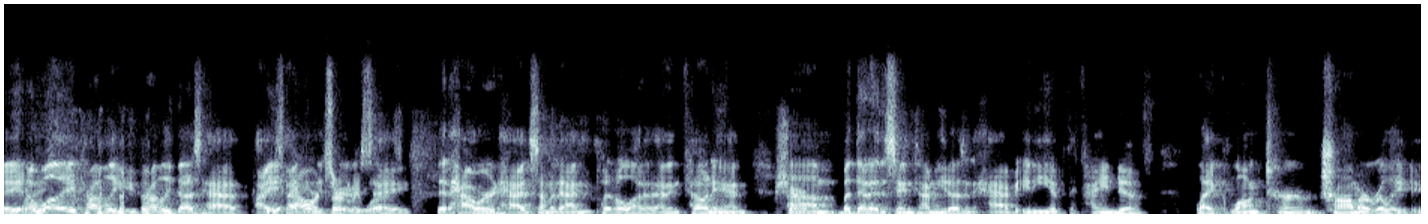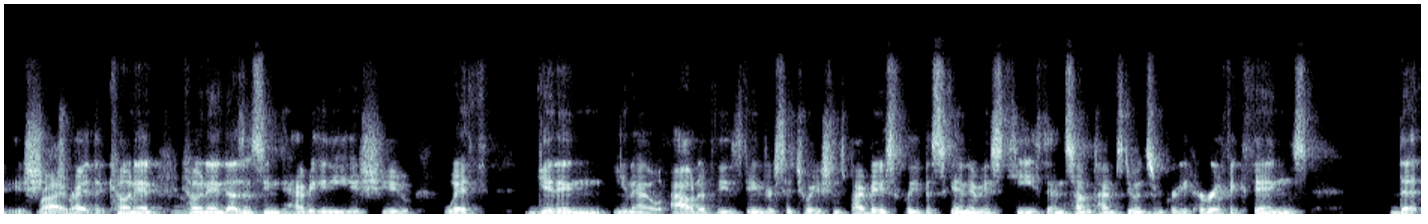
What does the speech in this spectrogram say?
Right? Well, he probably he probably does have. I, I think it's fair say that Howard had some of that and put a lot of that in Conan. Sure. Um, but that at the same time, he doesn't have any of the kind of like long-term trauma related issues, right? right? That Conan yeah. Conan doesn't seem to have any issue with getting you know out of these dangerous situations by basically the skin of his teeth and sometimes doing some pretty horrific things that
